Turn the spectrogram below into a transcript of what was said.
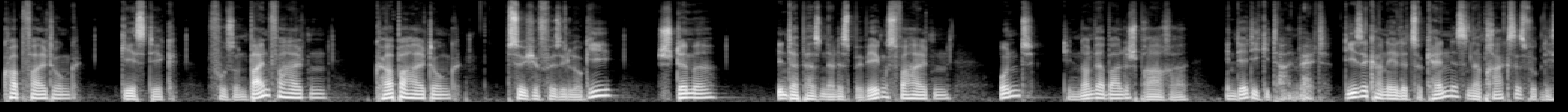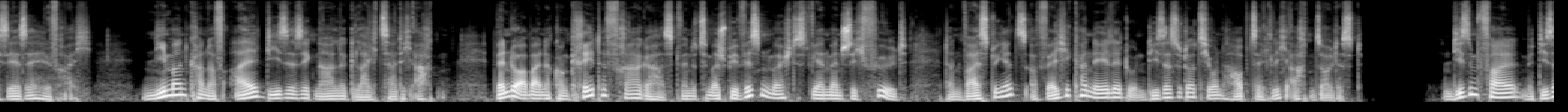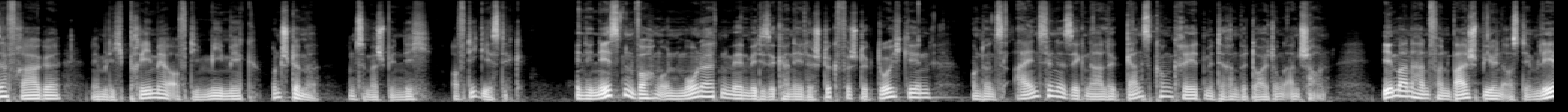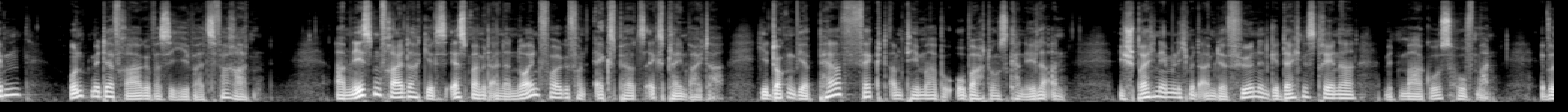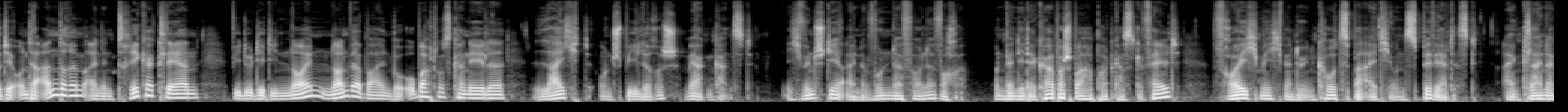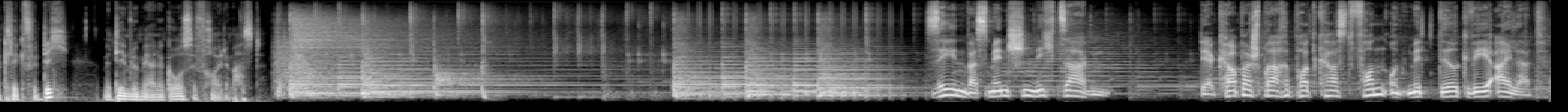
Kopfhaltung, Gestik, Fuß- und Beinverhalten, Körperhaltung, Psychophysiologie, Stimme, interpersonelles Bewegungsverhalten und die nonverbale Sprache in der digitalen Welt. Diese Kanäle zu kennen ist in der Praxis wirklich sehr, sehr hilfreich. Niemand kann auf all diese Signale gleichzeitig achten. Wenn du aber eine konkrete Frage hast, wenn du zum Beispiel wissen möchtest, wie ein Mensch sich fühlt, dann weißt du jetzt, auf welche Kanäle du in dieser Situation hauptsächlich achten solltest. In diesem Fall mit dieser Frage nämlich primär auf die Mimik und Stimme und zum Beispiel nicht auf die Gestik. In den nächsten Wochen und Monaten werden wir diese Kanäle Stück für Stück durchgehen und uns einzelne Signale ganz konkret mit deren Bedeutung anschauen. Immer anhand von Beispielen aus dem Leben und mit der Frage, was sie jeweils verraten. Am nächsten Freitag geht es erstmal mit einer neuen Folge von Experts Explain weiter. Hier docken wir perfekt am Thema Beobachtungskanäle an. Ich spreche nämlich mit einem der führenden Gedächtnistrainer, mit Markus Hofmann. Er wird dir unter anderem einen Trick erklären, wie du dir die neuen nonverbalen Beobachtungskanäle leicht und spielerisch merken kannst. Ich wünsche dir eine wundervolle Woche. Und wenn dir der Körpersprache-Podcast gefällt, freue ich mich, wenn du ihn kurz bei iTunes bewertest. Ein kleiner Klick für dich, mit dem du mir eine große Freude machst. Sehen, was Menschen nicht sagen Der Körpersprache-Podcast von und mit Dirk W. Eilert.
